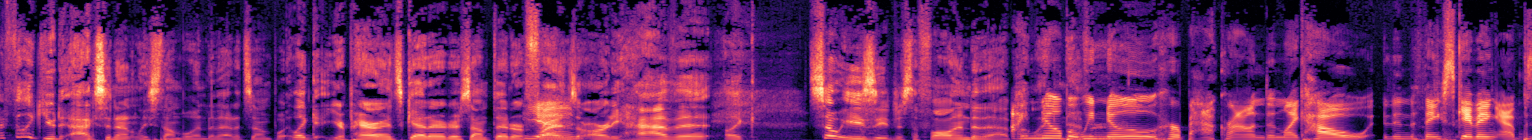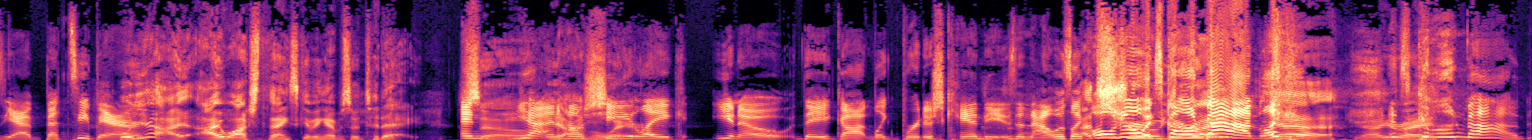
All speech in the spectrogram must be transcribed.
I feel like you'd accidentally stumble into that at some point. Like your parents get it or something, or Yeah. friends already have it. Like so easy just to fall into that. I but, like, know, but we know her background and like how in the Thanksgiving episode, yeah, Betsy Bear. Well, yeah, I, I watched the Thanksgiving episode today. And So, yeah, and how I'm she aware. like, you know, they got like British candies, and that was like, That's oh no, true, it's gone right. bad. Like, yeah, yeah, you're it's right. gone bad.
